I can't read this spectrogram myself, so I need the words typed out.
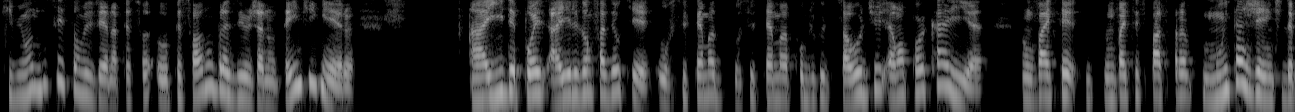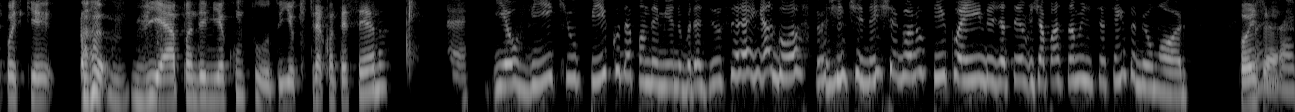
que mundo vocês estão vivendo? Pessoa, o pessoal no Brasil já não tem dinheiro. Aí depois, aí eles vão fazer o quê? O sistema, o sistema público de saúde é uma porcaria. Não vai ter, não vai ter espaço para muita gente depois que vier a pandemia com tudo. E o que está acontecendo? É. E eu vi que o pico da pandemia no Brasil será em agosto. A gente nem chegou no pico ainda, já, tem, já passamos de 60 mil mortos. Pois é. é.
